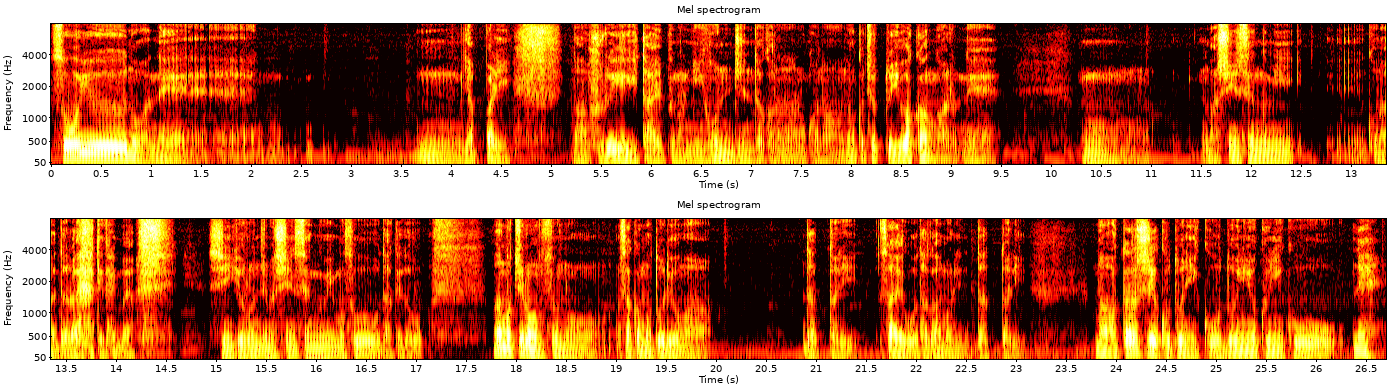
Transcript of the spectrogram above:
そういうのはね、うん、やっぱりな古いタイプの日本人だからなのかななんかちょっと違和感があるね。うんまあ、新選組この間ライブでくれば新与論島新選組もそうだけど、まあ、もちろんその坂本龍馬だったり西郷隆盛だったりまあ新しいことにこう貪欲にこうね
